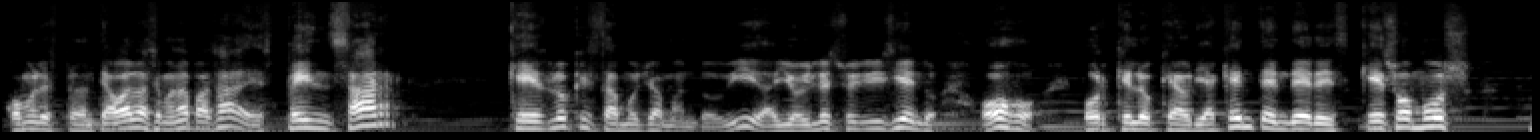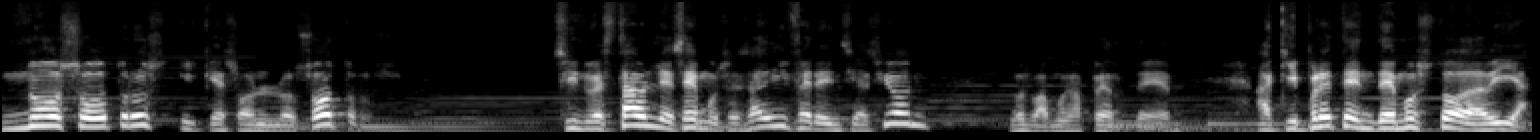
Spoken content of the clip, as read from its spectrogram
como les planteaba la semana pasada, es pensar qué es lo que estamos llamando vida. Y hoy le estoy diciendo, ojo, porque lo que habría que entender es qué somos nosotros y qué son los otros. Si no establecemos esa diferenciación, nos vamos a perder. Aquí pretendemos todavía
